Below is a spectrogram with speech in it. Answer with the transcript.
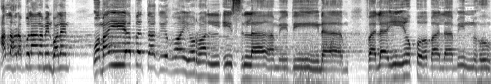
আল্লাহ রাব্বুল আলামিন বলেন ومن يبتغ غير الإسلام دينا فلن يقبل منه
